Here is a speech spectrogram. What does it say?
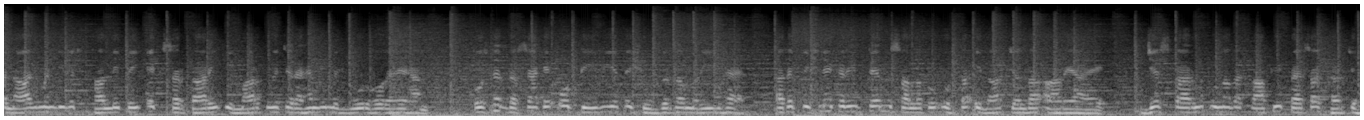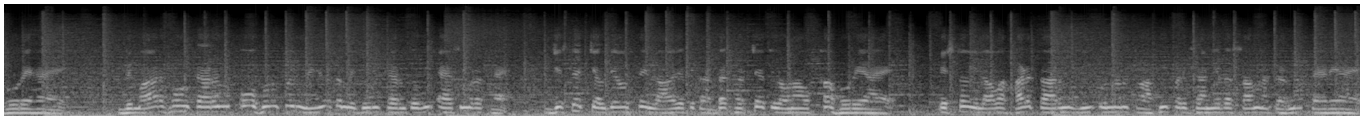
ਅਨਾਜ ਮੰਡੀ ਵਿੱਚ ਖਾਲੀ ਪਈ ਇੱਕ ਸਰਕਾਰੀ ਇਮਾਰਤ ਵਿੱਚ ਰਹਿਣ ਲਈ ਮਜਬੂਰ ਹੋ ਰਹੇ ਹਨ। ਉਸਨੇ ਦੱਸਿਆ ਕਿ ਉਹ ਟੀਵੀ ਅਤੇ ਸ਼ੂਗਰ ਦਾ ਮਰੀਜ਼ ਹੈ ਅਤੇ ਪਿਛਲੇ ਕਰੀਬ 3 ਸਾਲਾਂ ਤੋਂ ਉਸ ਦਾ ਇਲਾਜ ਚੱਲਦਾ ਆ ਰਿਹਾ ਹੈ, ਜਿਸ ਕਾਰਨ ਉਹਨਾਂ ਦਾ ਕਾਫੀ ਪੈਸਾ ਖਰਚ ਹੋ ਰਿਹਾ ਹੈ। ਬਿਮਾਰ ਹੋਣ ਕਾਰਨ ਉਹ ਹੁਣ ਕੋਈ ਮਿਹਨਤ ਮਜ਼ਦੂਰੀ ਕਰਨ ਤੋਂ ਵੀ ਅਸਮਰੱਥ ਹੈ, ਜਿਸ ਦੇ ਚਲਦਿਆਂ ਉਸ ਦੇ ਇਲਾਜ ਅਤੇ ਘਰ ਦਾ ਖਰਚਾ ਚਲਾਉਣਾ ਔਖਾ ਹੋ ਰਿਹਾ ਹੈ। ਇਸ ਤੋਂ ਇਲਾਵਾ ਹੜ੍ਹ ਕਾਰਨ ਵੀ ਉਹਨਾਂ ਨੂੰ ਕਾਫੀ ਪਰੇਸ਼ਾਨੀਆਂ ਦਾ ਸਾਹਮਣਾ ਕਰਨਾ ਪੈ ਰਿਹਾ ਹੈ।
